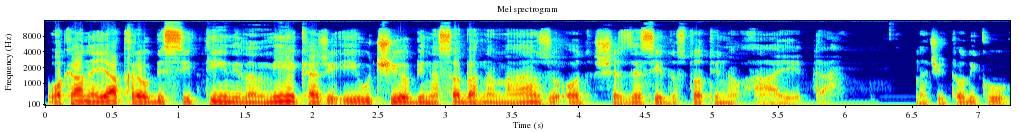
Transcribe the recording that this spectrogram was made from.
Vakane jakrao bi sitin ili mije, kaže, i učio bi na sabah namazu od 60 do 100 ajeta. Znači, toliko uh,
